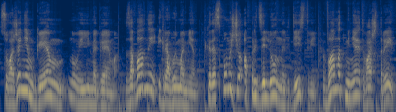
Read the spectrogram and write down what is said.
С уважением ГМ, ну и имя ГМа. Забавный игровой момент, когда с помощью определенных действий вам отменяют ваш трейд,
